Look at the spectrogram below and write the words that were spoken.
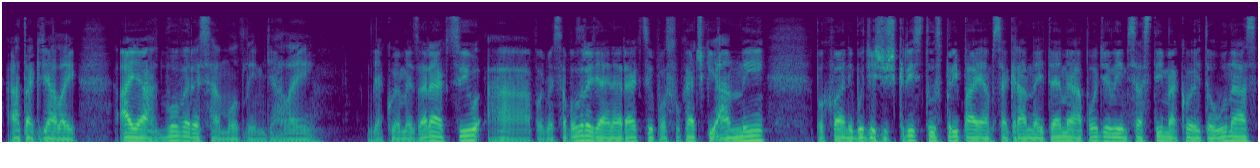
a tak ďalej. A ja v dôvere sa modlím ďalej. Ďakujeme za reakciu a poďme sa pozrieť aj na reakciu posluchačky Anny. Pochválený bude Ježiš Kristus, pripájam sa k rannej téme a podelím sa s tým, ako je to u nás.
